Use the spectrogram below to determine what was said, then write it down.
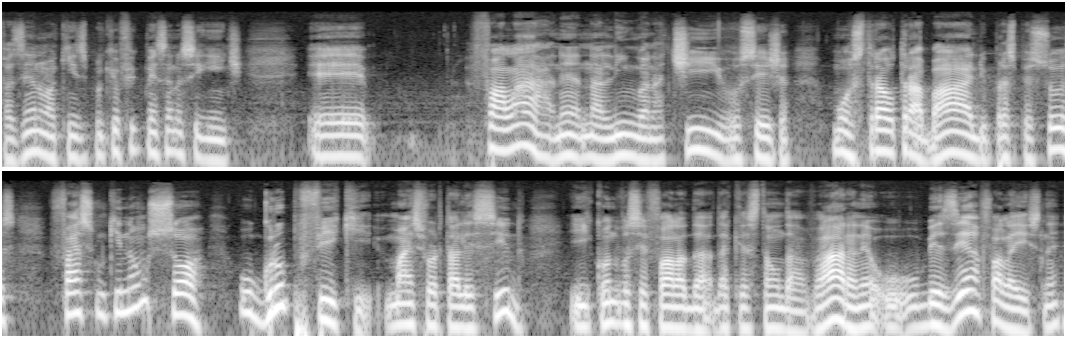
fazendo, Marquinhos, porque eu fico pensando o seguinte, é, falar né, na língua nativa, ou seja, mostrar o trabalho para as pessoas, faz com que não só o grupo fique mais fortalecido, e quando você fala da, da questão da vara, né, o, o, Bezerra fala isso, né?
